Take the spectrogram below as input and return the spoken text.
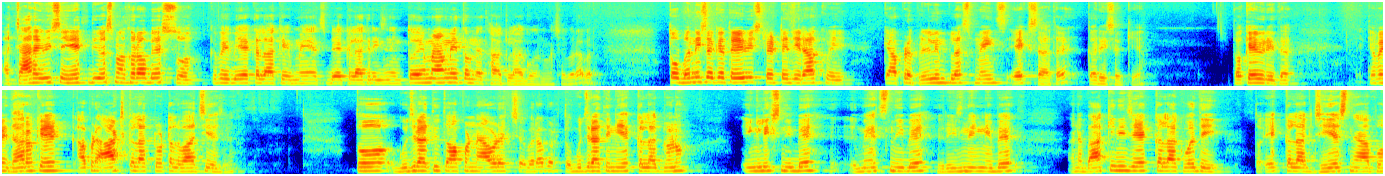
આ ચારેય વિષય એક દિવસમાં કરવા બેસશો કે ભાઈ બે કલાકે મેથ્સ, બે કલાક રિઝનિંગ, તો એમાં આમે તમને થાક લાગવાનો છે, બરાબર? તો બની શકે તો એવી સ્ટ્રેટેજી રાખવી કે આપણે પ્રિલિમ પ્લસ મેઇન્સ એક સાથે કરી શકીએ. તો કેવી રીતે? કે ભાઈ ધારો કે આપણે આઠ કલાક ટોટલ વાંચીએ છીએ તો ગુજરાતી તો આપણને આવડે જ છે, બરાબર? તો ગુજરાતીની એક કલાક ગણો, ઇંગ્લિશની બે, મેથ્સની બે, રિઝનિંગની બે અને બાકીની જે એક કલાક વધી તો એક કલાક જીએસને આપો.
